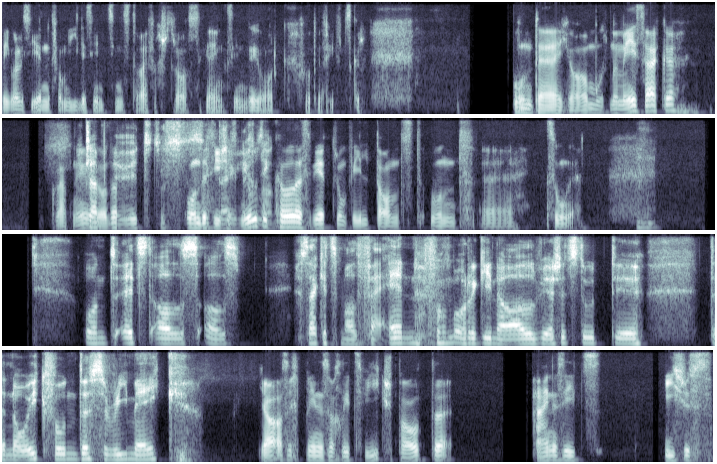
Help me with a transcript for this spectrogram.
rivalisierende Familien sind, sind es da einfach Strassengangs in New York von den 50er. Und äh, ja, muss man mehr sagen? Ich glaube nicht, glaub oder? Nicht. und es ist ein Musical, es wird darum viel tanzt und äh, gesungen. Mhm. Und jetzt als, als ich sage jetzt mal Fan vom Original, wie hast jetzt du die, den neu gefunden, das Remake? Ja, also ich bin so ein bisschen zwiegespalten. Einerseits ist es,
